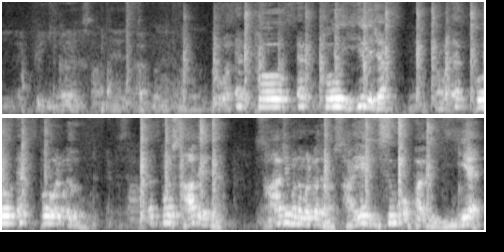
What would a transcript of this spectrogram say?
이 F2는 4는 4는 그러면 F F 이게 되죠. 그러면 F F 얼마 이거 F4. F 4 되겠네. 4 집어넣으면 얼마 되나? 4의 2승 곱하기 2에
